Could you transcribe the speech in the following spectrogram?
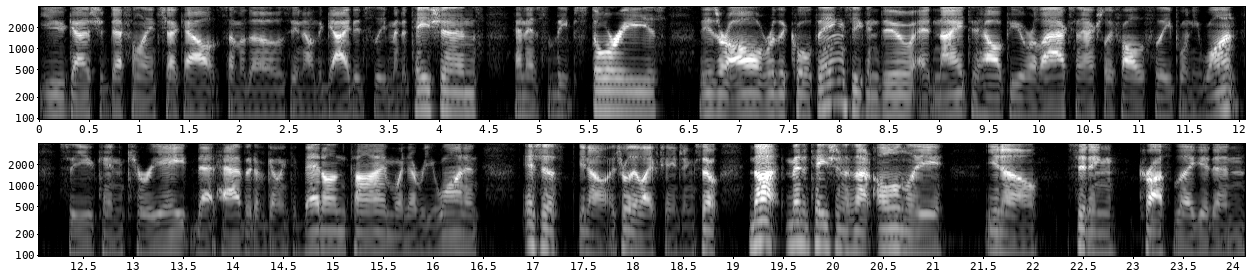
you guys should definitely check out some of those, you know, the guided sleep meditations and then sleep stories. These are all really cool things you can do at night to help you relax and actually fall asleep when you want. So you can create that habit of going to bed on time whenever you want. And it's just, you know, it's really life changing. So not meditation is not only, you know, sitting cross legged and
